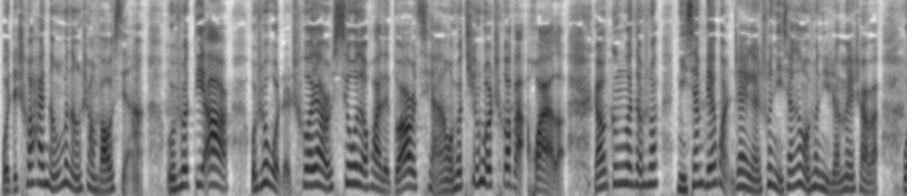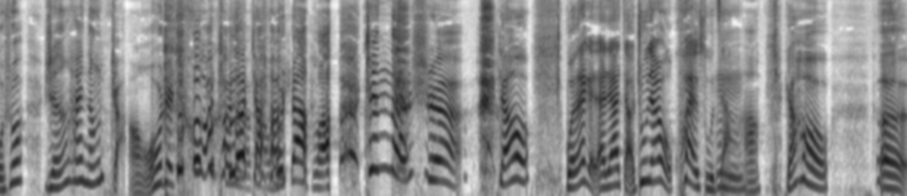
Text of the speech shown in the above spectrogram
我这车还能不能上保险？我说第二，我说我这车要是修的话得多少钱？我说听说车把坏了。然后根哥就说你先别管这个，说你先跟我说你人没事吧？我说人还能长，我说这车 车长不上了，真的是。然后我再给大家讲，中间我快速讲啊。然后，呃，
